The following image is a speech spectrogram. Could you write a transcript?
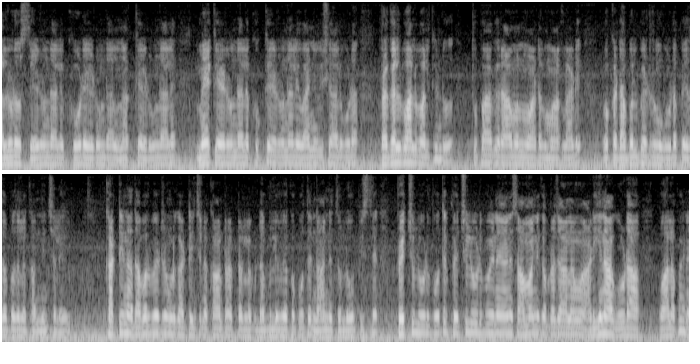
అల్లుడొస్తే ఏడుండాలి కోడ ఏడుండాలి నక్క ఏడుండాలి మేక ఏడుండాలి కుక్క ఏడుండాలి ఇవన్నీ విషయాలు కూడా ప్రగల్భాలు పలికిండు తుపాకి రామన్ మాటలు మాట్లాడి ఒక డబుల్ బెడ్రూమ్ కూడా పేద ప్రజలకు అందించలేదు. కట్టిన డబుల్ బెడ్రూమ్లు కట్టించిన కాంట్రాక్టర్లకు డబ్బులు ఇవ్వకపోతే నాణ్యత లోపిస్తే పెచ్చులు ఊడిపోతే పెచ్చులు ఊడిపోయినాయని సామాన్య ప్రజానం అడిగినా కూడా వాళ్ళపైన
